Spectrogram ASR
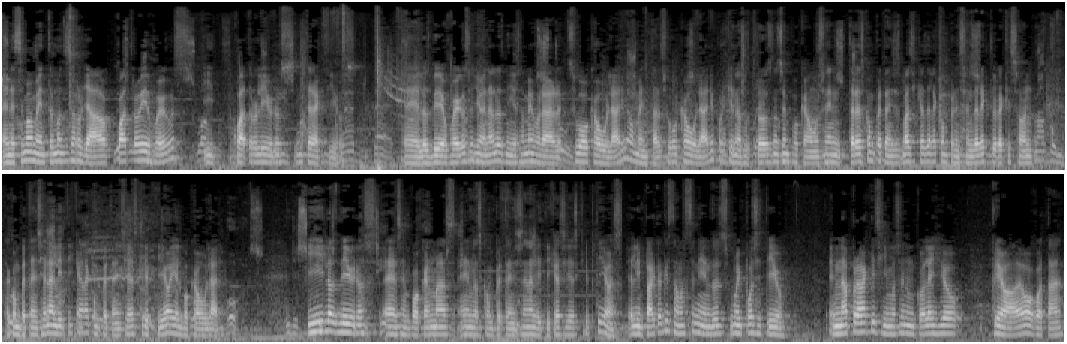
En este momento hemos desarrollado cuatro videojuegos y cuatro libros interactivos. Eh, los videojuegos ayudan a los niños a mejorar su vocabulario, aumentar su vocabulario, porque nosotros nos enfocamos en tres competencias básicas de la comprensión de lectura, que son la competencia analítica, la competencia descriptiva y el vocabulario. Y los libros eh, se enfocan más en las competencias analíticas y descriptivas. El impacto que estamos teniendo es muy positivo. En una prueba que hicimos en un colegio privado de Bogotá,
